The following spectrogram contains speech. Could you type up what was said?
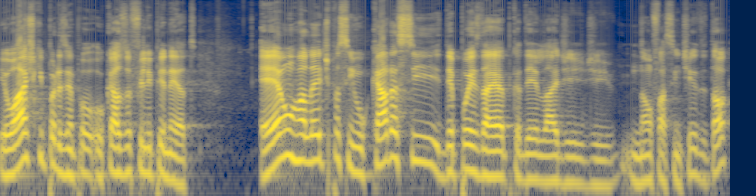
eu acho que, por exemplo, o caso do Felipe Neto, é um rolê, tipo assim, o cara se, depois da época dele lá de, de não faz sentido e tal,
